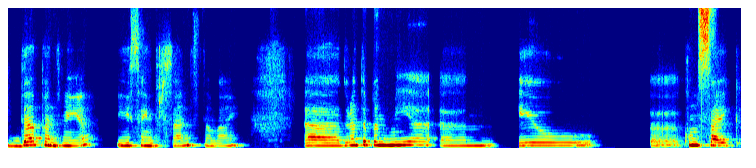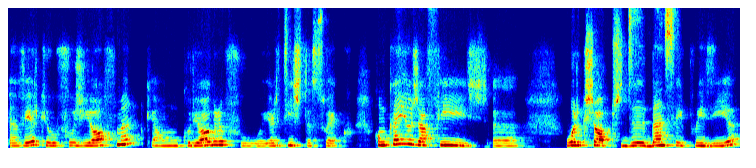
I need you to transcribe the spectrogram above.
da pandemia, e isso é interessante também. Uh, durante a pandemia, um, eu uh, comecei a ver que o Fuji Hoffman, que é um coreógrafo e artista sueco, com quem eu já fiz workshops de dança e poesia,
